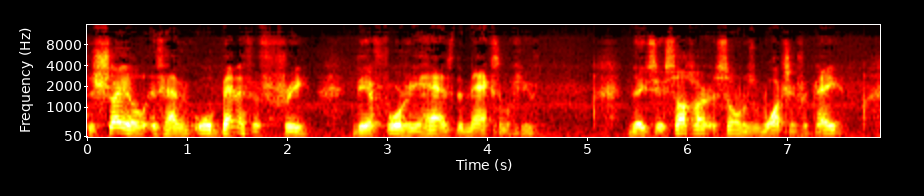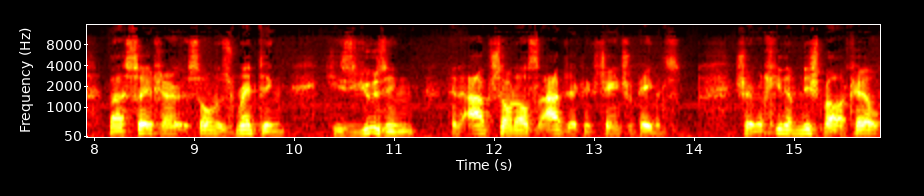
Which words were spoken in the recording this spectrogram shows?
The Shail is having all benefit for free, therefore he has the maximum chiyuvim. Neitze Sachar is someone who's watching for pay. Vasecher is someone who's renting. He's using an ob- someone else's object in exchange for payments. Shem Chinam Nishbal Akel.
